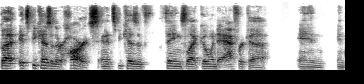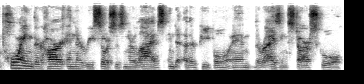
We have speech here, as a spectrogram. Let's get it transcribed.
But it's because of their hearts and it's because of things like going to Africa and and pouring their heart and their resources and their lives into other people and the Rising Star School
